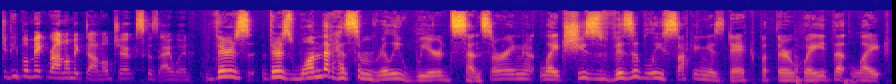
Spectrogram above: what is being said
Do people make Ronald McDonald jokes? Because I would. There's there's one that has some really weird censoring. Like she's visibly sucking his dick, but their way that like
